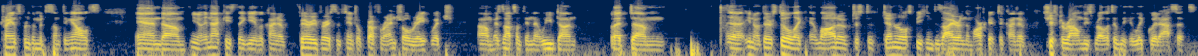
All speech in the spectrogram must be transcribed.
transfer them into something else. And, um, you know, in that case, they gave a kind of very, very substantial preferential rate, which um, is not something that we've done. But, um, uh, you know, there's still like a lot of just a general speaking desire in the market to kind of shift around these relatively illiquid assets.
